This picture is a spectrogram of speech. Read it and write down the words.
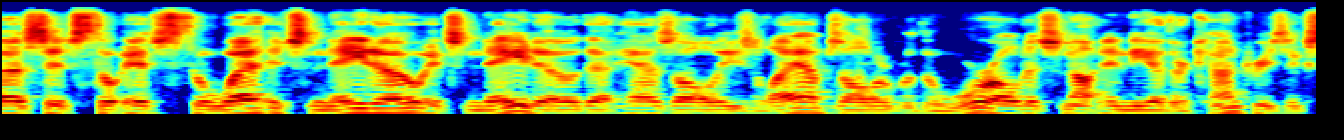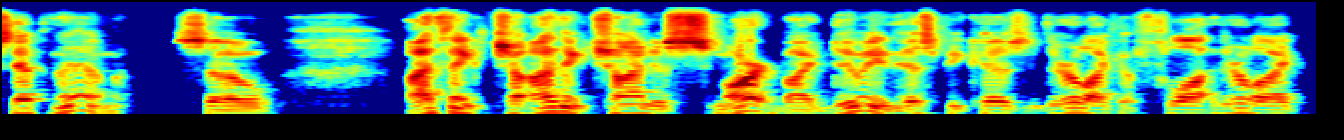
Uh, so it's the it's the West, it's NATO it's NATO that has all these labs all over the world. It's not any other countries except them. So I think I think China's smart by doing this because they're like a fly. They're like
